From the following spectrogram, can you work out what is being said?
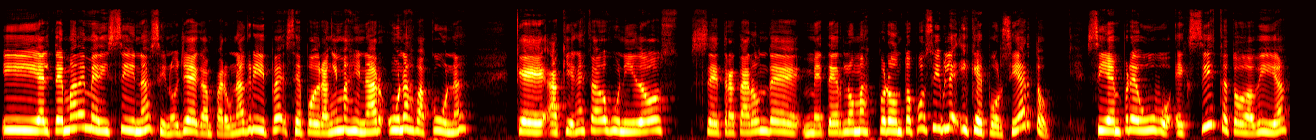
Y el tema de medicina, si no llegan para una gripe, se podrán imaginar unas vacunas que aquí en Estados Unidos se trataron de meter lo más pronto posible y que, por cierto, siempre hubo, existe todavía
